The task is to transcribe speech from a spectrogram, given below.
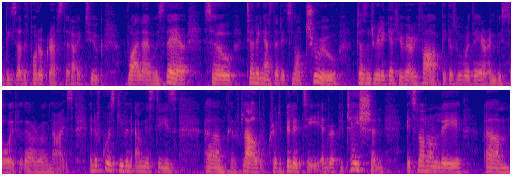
these are the photographs that I took while I was there. So telling us that it's not true doesn't really get you very far because we were there and we saw it with our own eyes. And of course, given Amnesty's um, kind of cloud of credibility and reputation, it's not only um,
